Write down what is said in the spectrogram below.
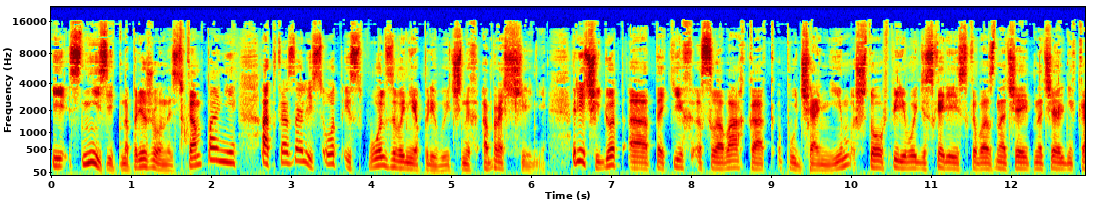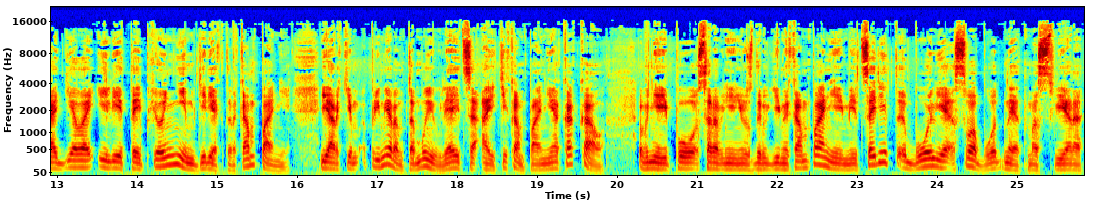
и снизить напряженность в компании, отказались от использования привычных обращений. Речь идет о таких словах, как «пучаним», что в переводе с корейского означает начальник отдела, или «тэпьоним», директор компании. Ярким примером тому является IT-компания «Какао», в ней по сравнению с другими компаниями царит более свободная атмосфера.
